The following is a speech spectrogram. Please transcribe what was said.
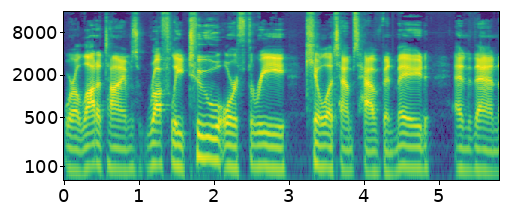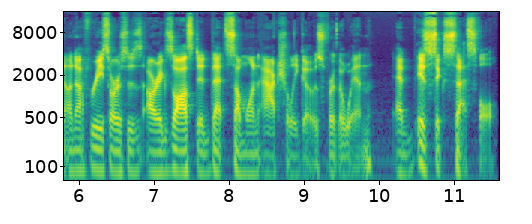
where a lot of times roughly two or three kill attempts have been made and then enough resources are exhausted that someone actually goes for the win and is successful.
